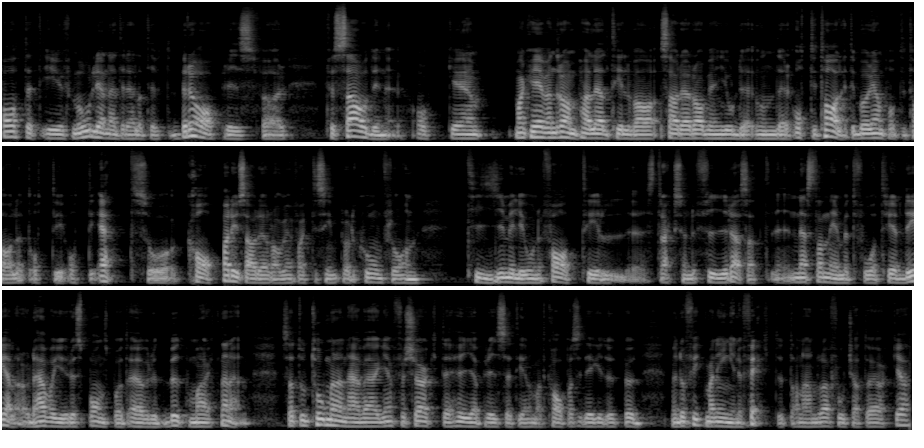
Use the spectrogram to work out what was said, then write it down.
fatet är ju förmodligen ett relativt bra pris för, för Saudi nu. Och eh, man kan ju även dra en parallell till vad Saudiarabien gjorde under 80-talet. I början på 80-talet, 80-81, så kapade ju Saudiarabien faktiskt sin produktion från 10 miljoner fat till eh, strax under 4, så att eh, nästan ner med två tredjedelar. Och det här var ju respons på ett överutbud på marknaden. Så att då tog man den här vägen, försökte höja priset genom att kapa sitt eget utbud. Men då fick man ingen effekt, utan andra fortsatte att öka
